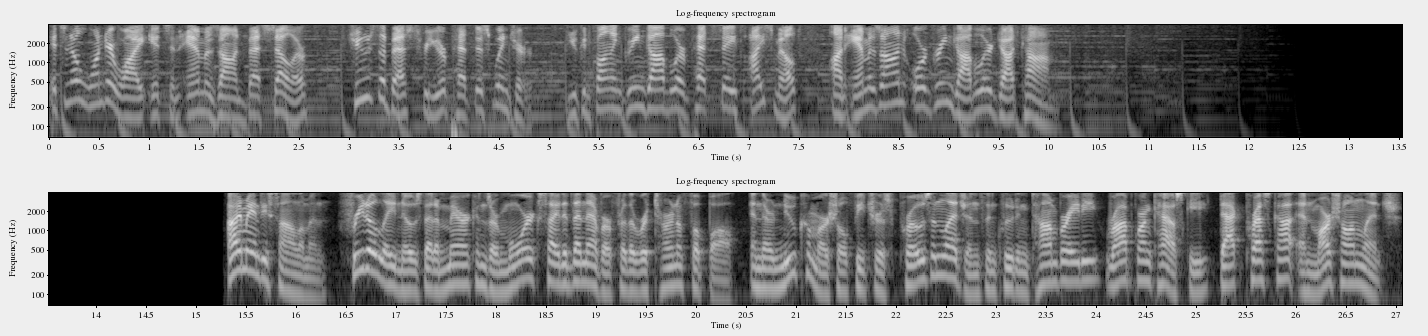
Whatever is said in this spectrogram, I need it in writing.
It's no wonder why it's an Amazon bestseller. Choose the best for your pet this winter. You can find Green Gobbler Pet Safe Ice Melt on Amazon or greengobbler.com. I'm Andy Solomon. Frito Lay knows that Americans are more excited than ever for the return of football, and their new commercial features pros and legends including Tom Brady, Rob Gronkowski, Dak Prescott, and Marshawn Lynch.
